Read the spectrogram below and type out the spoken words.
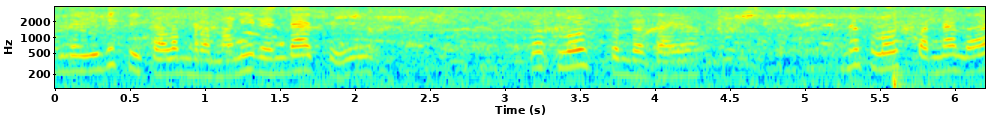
அந்த இதுக்கு கிளம்புற மணி ரெண்டாச்சு. இப்போ க்ளோஸ் பண்ணுற டைம் இன்னும் க்ளோஸ் பண்ணலை.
